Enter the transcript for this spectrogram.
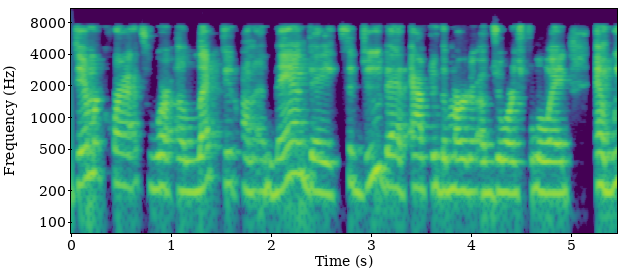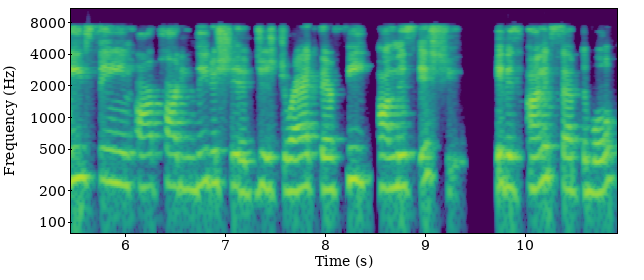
Democrats were elected on a mandate to do that after the murder of George Floyd. And we've seen our party leadership just drag their feet on this issue. It is unacceptable.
